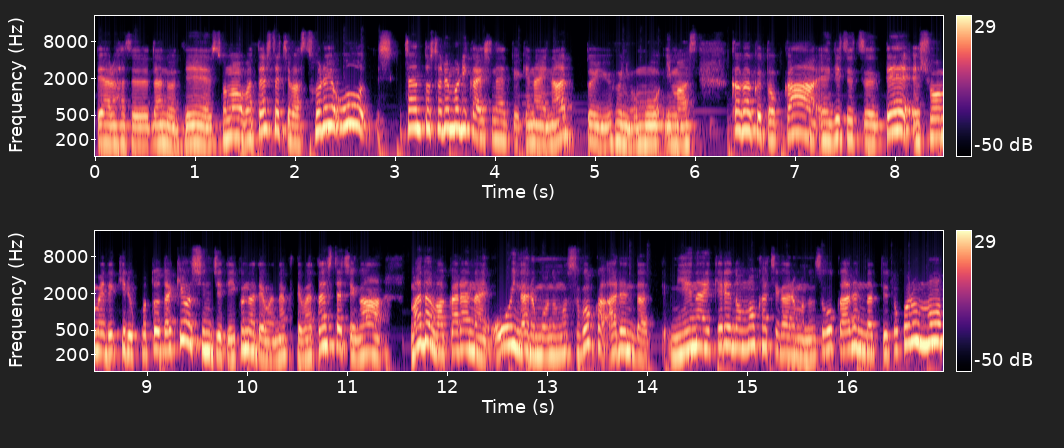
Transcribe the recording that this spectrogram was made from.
であるはずなのでその私たちはそれをちゃんとそれも理解しないといけないなというふうに思います。科学とか技術で証明できることだけを信じていくのではなくて私たちがまだわからない大いなるものもすごくあるんだって見えないけれども価値があるものすごくあるんだっていうところも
